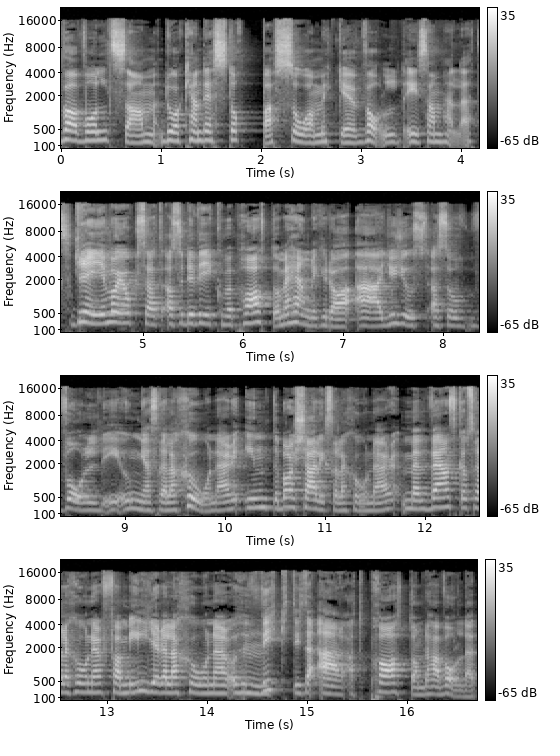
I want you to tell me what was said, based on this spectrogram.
vara våldsam, då kan det stoppa så mycket våld i samhället. Grejen var ju också att alltså det vi kommer prata om med Henrik idag är ju just alltså våld i ungas relationer. Inte bara kärleksrelationer, men vänskapsrelationer, familjerelationer och hur Mm. viktigt det är att prata om det här våldet.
